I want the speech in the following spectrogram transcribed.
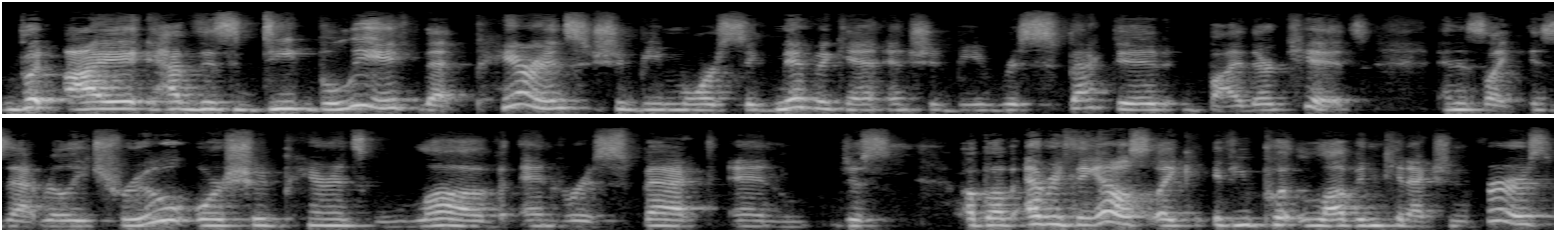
but I have this deep belief that parents should be more significant and should be respected by their kids. And it's like, is that really true? Or should parents love and respect and just above everything else, like if you put love and connection first,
